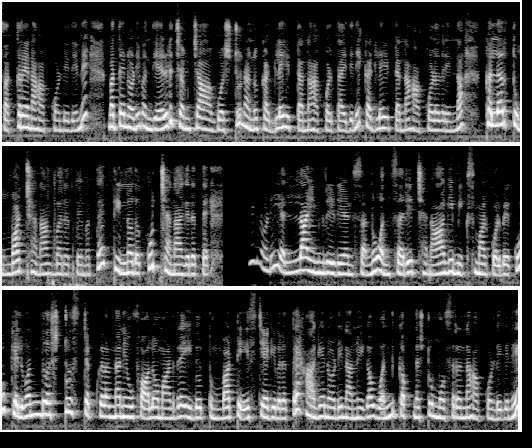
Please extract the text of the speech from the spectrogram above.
ಸಕ್ಕರೆನ ಹಾಕ್ಕೊಂಡಿದ್ದೀನಿ. ಮತ್ತು ನೋಡಿ ಒಂದು ಎರಡು ಚಮಚ ಆಗುವಷ್ಟು ನಾನು ಕಡಲೆ ಹಿಟ್ಟನ್ನು ಹಾಕ್ಕೊಳ್ತಾ ಇದ್ದೀನಿ. ಕಡಲೆ ಹಿಟ್ಟನ್ನು ಹಾಕ್ಕೊಳ್ಳೋದ್ರಿಂದ ಕಲರ್ ತುಂಬ ಚೆನ್ನಾಗಿ ಬರುತ್ತೆ ಮತ್ತು ತಿನ್ನೋದಕ್ಕೂ ಚೆನ್ನಾಗಿರುತ್ತೆ. ನೋಡಿ ಎಲ್ಲ ಇಂಗ್ರೀಡಿಯೆಂಟ್ಸನ್ನು ಒಂದ್ಸರಿ ಚೆನ್ನಾಗಿ ಮಿಕ್ಸ್ ಮಾಡ್ಕೊಳ್ಬೇಕು. ಕೆಲವೊಂದಷ್ಟು ಸ್ಟೆಪ್ಗಳನ್ನು ನೀವು ಫಾಲೋ ಮಾಡಿದ್ರೆ ಇದು ತುಂಬ ಟೇಸ್ಟಿಯಾಗಿ ಬರುತ್ತೆ. ಹಾಗೆ ನೋಡಿ ನಾನು ಈಗ ಒಂದು ಕಪ್ನಷ್ಟು ಮೊಸರನ್ನು ಹಾಕ್ಕೊಂಡಿದ್ದೀನಿ.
